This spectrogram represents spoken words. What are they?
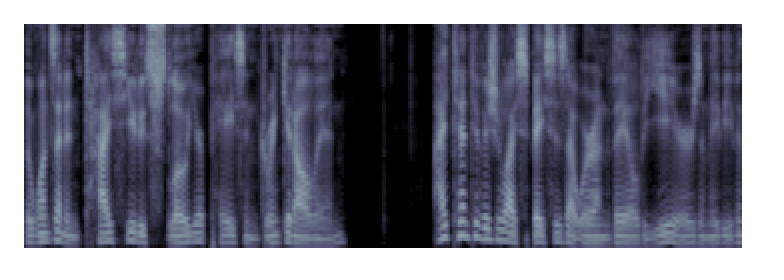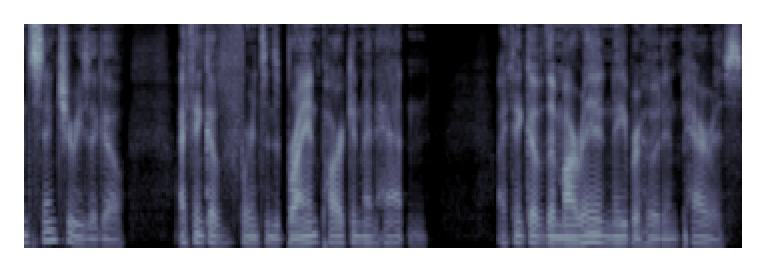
the ones that entice you to slow your pace and drink it all in, I tend to visualize spaces that were unveiled years and maybe even centuries ago. I think of, for instance, Bryant Park in Manhattan, I think of the Marais neighborhood in Paris.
